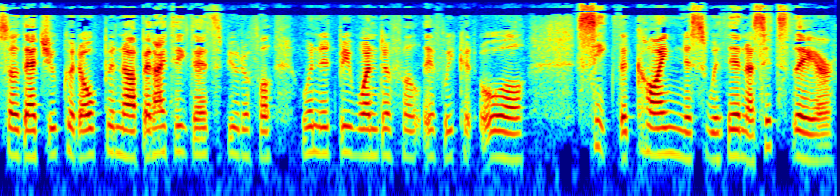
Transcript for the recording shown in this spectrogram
so that you could open up. And I think that's beautiful. Wouldn't it be wonderful if we could all seek the kindness within us? It's there.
